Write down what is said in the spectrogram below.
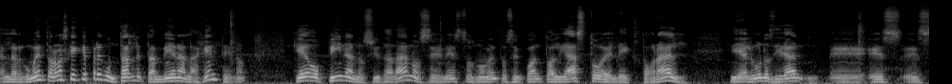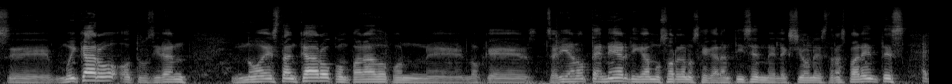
el argumento, no es que hay que preguntarle también a la gente, ¿no? ¿Qué opinan los ciudadanos en estos momentos en cuanto al gasto electoral? Y algunos dirán, eh, es, es eh, muy caro, otros dirán, no es tan caro comparado con eh, lo que sería no tener, digamos, órganos que garanticen elecciones transparentes. Hay,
